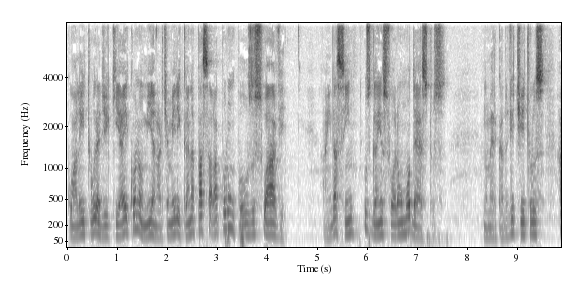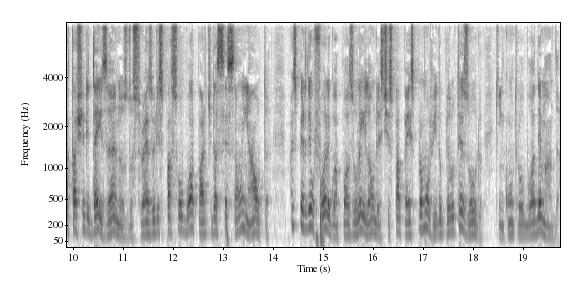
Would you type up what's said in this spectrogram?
com a leitura de que a economia norte-americana passará por um pouso suave. Ainda assim, os ganhos foram modestos. No mercado de títulos, a taxa de 10 anos dos Treasuries passou boa parte da sessão em alta, mas perdeu fôlego após o leilão destes papéis promovido pelo Tesouro, que encontrou boa demanda.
